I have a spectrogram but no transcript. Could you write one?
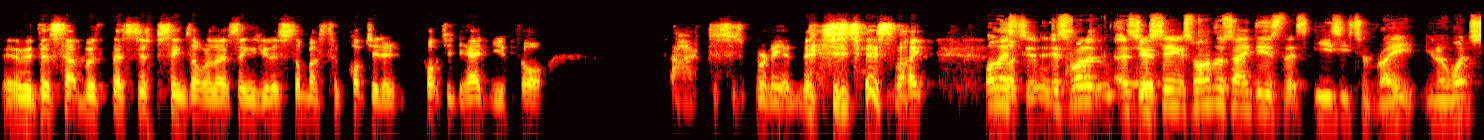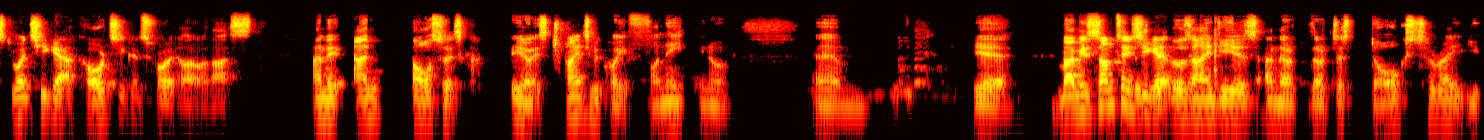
It just, that, was this just seems like one of those things you just almost popped it in, popped it in your head and you thought, oh, this is brilliant. This is just like. Well, it's, like, it's one of, as you're saying, it's one of those ideas that's easy to write. You know, once once you get a chord sequence for it, like, oh, that's and it and also it's you know it's trying to be quite funny. You know, um, yeah. But I mean, sometimes you get those ideas and they're they're just dogs to write. You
